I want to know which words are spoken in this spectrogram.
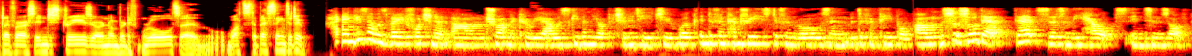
diverse industries or a number of different roles. Uh, what's the best thing to do? I guess I was very fortunate um, throughout my career. I was given the opportunity to work in different countries, different roles, and with different people. Um, so, so that that certainly helps in terms of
